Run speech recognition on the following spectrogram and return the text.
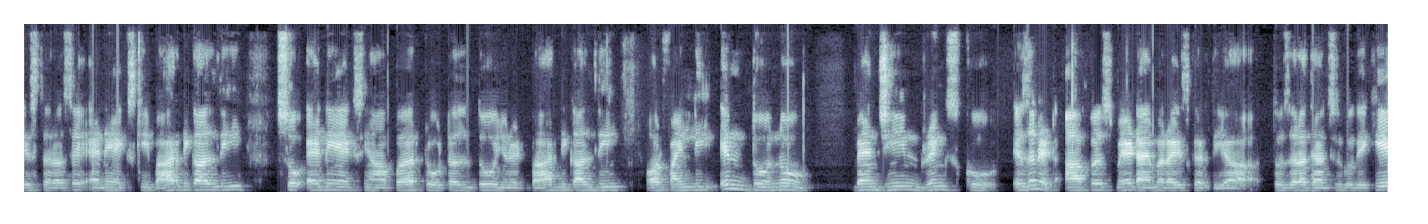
इस तरह से Na की बाहर निकाल दी। सो Na यहाँ पर टोटल दो यूनिट बाहर निकाल दी। और फाइनली इन दोनों बेंजीन रिंग्स को इजन इट आपस में डायमराइज कर दिया। तो जरा ध्यान से इसको देखिए।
